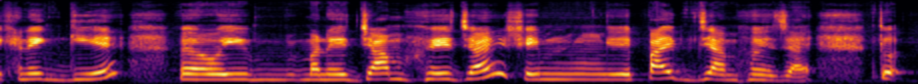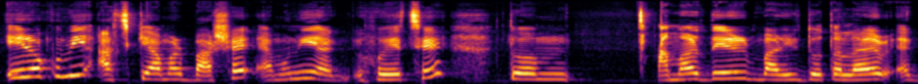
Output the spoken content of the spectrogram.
এখানে গিয়ে ওই মানে জাম হয়ে যায়, সেই পাইপ জ্যাম হয়ে যায়। তো এরকমই আজকে আমার বাসায় এমনই হয়েছে। তো আমাদের বাড়ির দোতলার এক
